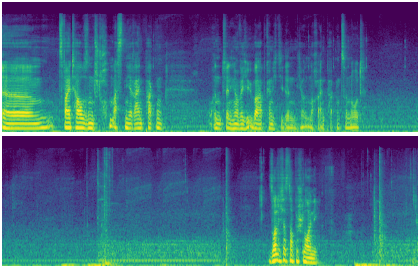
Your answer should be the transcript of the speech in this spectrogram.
ähm, 2000 Strommasten hier reinpacken. Und wenn ich noch welche über habe, kann ich die dann hier unten noch reinpacken zur Not. Soll ich das noch beschleunigen? Ja.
